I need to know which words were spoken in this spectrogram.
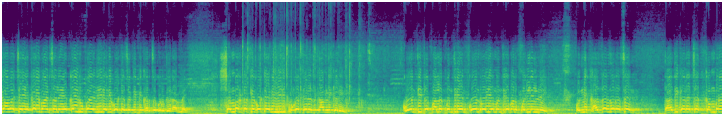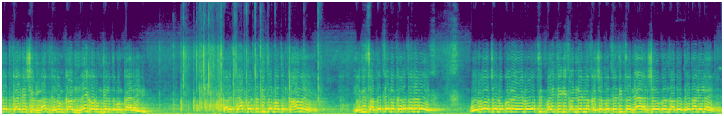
गावाच्या एकाही माणसाला एकही रुपया विहिरी आणि गोट्यासाठी मी खर्च करू देणार नाही. शंभर टक्के गोटे आणि विहिरी फुकट देण्याचं काम मी करेन. कोण तिथं पालकमंत्री आणि कोण रोह्य मंत्री मला पडलेली नाही. पण मी खासदार जर असेल तर अधिकाऱ्याच्या कंबरड्यात कायदेशीर लाच घालून काम नाही काढून दिलं तर मग काय राहिली? कारण त्या पद्धतीचं माझं काम आहे. हे मी सातत्याने करत आलेलो आहे. बोरगावच्या लोकांना हे व्यवस्थित माहिती आहे की कन्नडला कशा पद्धतीचा न्याय हर्षवर्धन जाधव देत आलेला आहे.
